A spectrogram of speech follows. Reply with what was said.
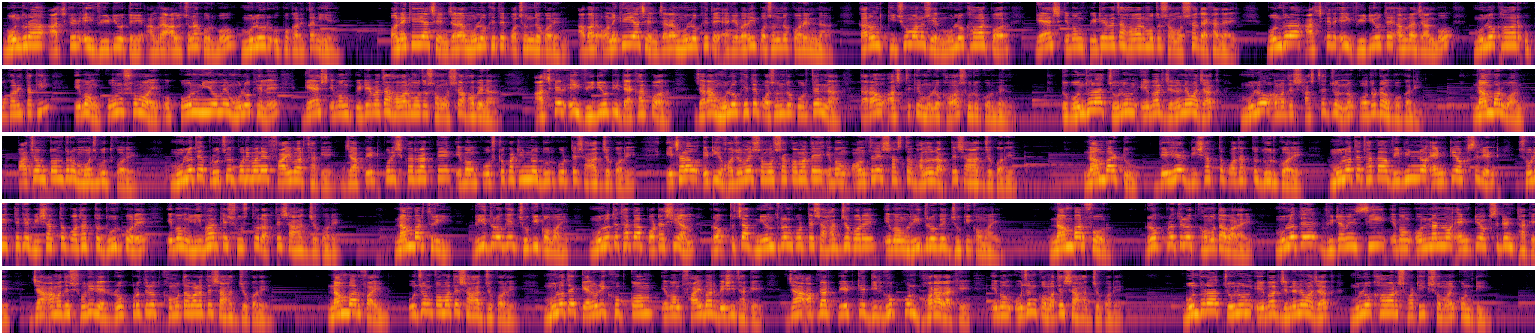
বন্ধুরা, আজকের এই ভিডিওতে আমরা আলোচনা করব মূলোর উপকারিতা নিয়ে। অনেকেই আছেন যারা মূলো খেতে পছন্দ করেন, আবার অনেকেই আছেন যারা মূলো খেতে একেবারেই পছন্দ করেন না। কারণ কিছু মানুষের মূলো খাওয়ার পর গ্যাস এবং পেটে ব্যথা হওয়ার মতো সমস্যা দেখা দেয়। বন্ধুরা, আজকের এই ভিডিওতে আমরা জানব মূলো খাওয়ার উপকারিতা কী এবং কোন সময় ও কোন নিয়মে মূলো খেলে গ্যাস এবং পেটে ব্যথা হওয়ার মতো সমস্যা হবে না। আজকের এই ভিডিওটি দেখার পর যারা মূলো খেতে পছন্দ করতেন না, তারাও আজ থেকে মূলো খাওয়া শুরু করবেন। তো বন্ধুরা, চলুন এবার জেনে নেওয়া যাক মূলো আমাদের স্বাস্থ্যের জন্য কতটা উপকারী। নাম্বার ওয়ান, পাচনতন্ত্র মজবুত করে। মূলতে প্রচুর পরিমাণে ফাইবার থাকে, যা পেট পরিষ্কার রাখতে এবং কোষ্ঠকাঠিন্য দূর করতে সাহায্য করে। এছাড়াও এটি হজমের সমস্যা কমাতে এবং অন্ত্রের স্বাস্থ্য ভালো রাখতে সাহায্য করে। নাম্বার টু, দেহের বিষাক্ত পদার্থ দূর করে। মূলতে থাকা বিভিন্ন অ্যান্টিঅক্সিডেন্ট শরীর থেকে বিষাক্ত পদার্থ দূর করে এবং লিভারকে সুস্থ রাখতে সাহায্য করে। নাম্বার থ্রি, হৃদরোগের ঝুঁকি কমায়। মূলতে থাকা পটাশিয়াম রক্তচাপ নিয়ন্ত্রণ করতে সাহায্য করে এবং হৃদরোগের ঝুঁকি কমায়। নাম্বার ফোর, রোগ প্রতিরোধ ক্ষমতা বাড়ায়। মূলতে ভিটামিন সি এবং অন্যান্য অ্যান্টিঅক্সিডেন্ট থাকে, যা আমাদের শরীরের রোগ প্রতিরোধ ক্ষমতা বাড়াতে সাহায্য করে। নাম্বার ফাইভ ওজন কমাতে সাহায্য করে। মূলত ক্যালোরি খুব কম এবং ফাইবার বেশি থাকে, যা আপনার পেটকে দীর্ঘক্ষণ ভরা রাখে এবং ওজন কমাতে সাহায্য করে। বন্ধুরা, চলুন এবার জেনে নেওয়া যাক মূলো খাওয়ার সঠিক সময় কোনটি।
